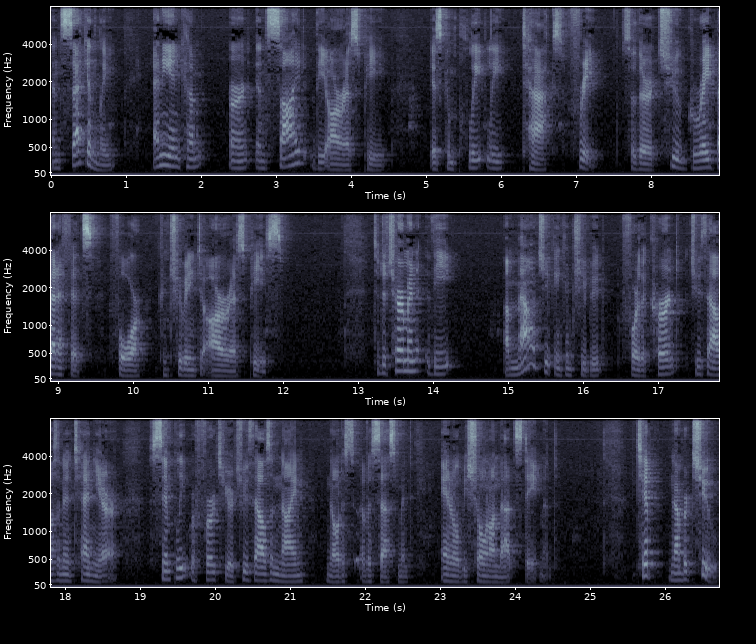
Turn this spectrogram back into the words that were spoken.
and secondly, any income earned inside the RSP is completely tax free. So there are two great benefits for contributing to RRSPs. To determine the amount you can contribute for the current 2010 year, simply refer to your 2009 Notice of Assessment and it will be shown on that statement. Tip number two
